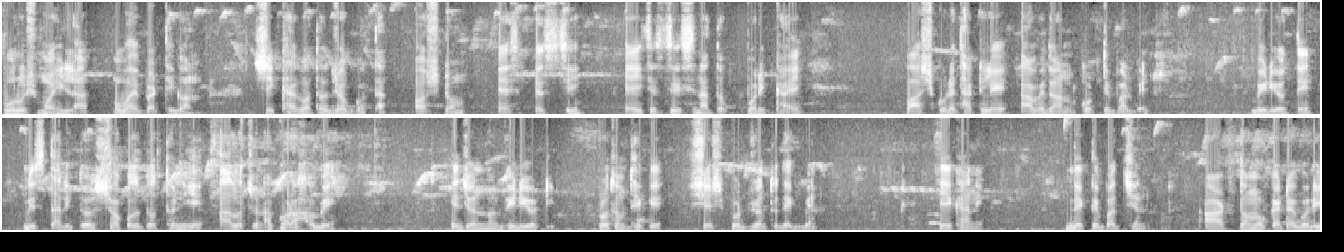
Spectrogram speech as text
পুরুষ, মহিলা, উভয় প্রার্থীগণ। শিক্ষাগত যোগ্যতা অষ্টম এসএসসি এইচএসসি স্নাতক পরীক্ষায় পাশ করে থাকলে আবেদন করতে পারবেন। ভিডিওতে বিস্তারিত সকল তথ্য নিয়ে আলোচনা করা হবে। এজন্য ভিডিওটি প্রথম থেকে শেষ পর্যন্ত দেখবেন। এখানে দেখতে পাচ্ছেন আটতম ক্যাটাগরি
